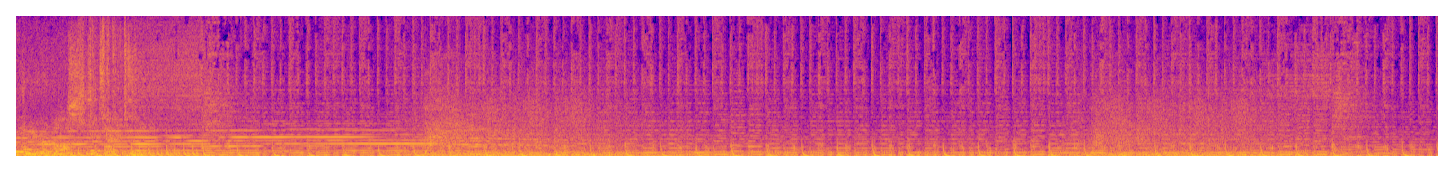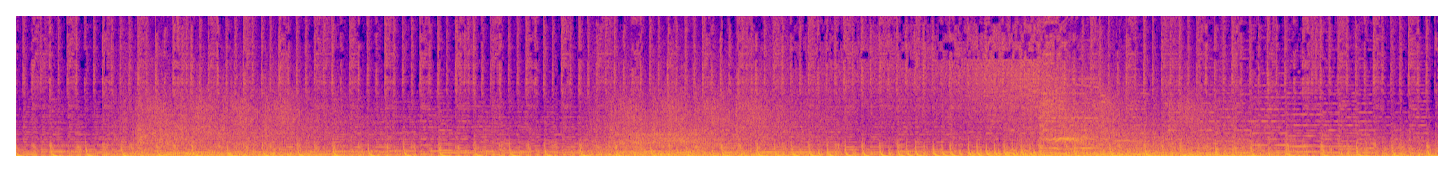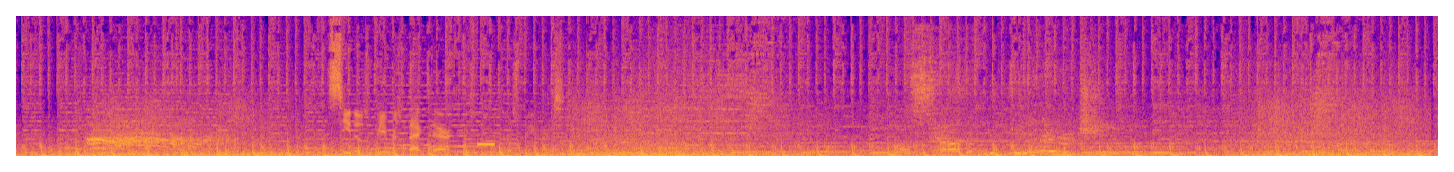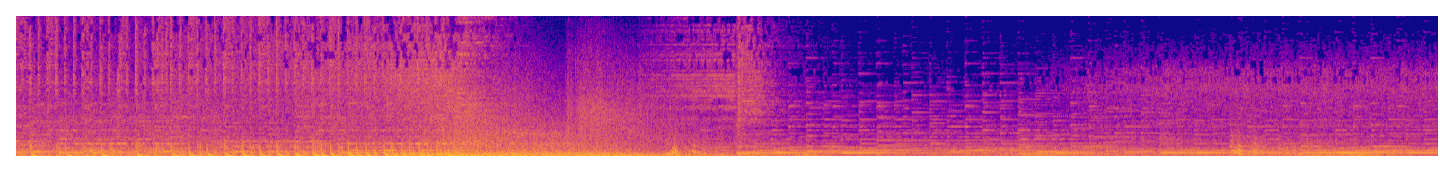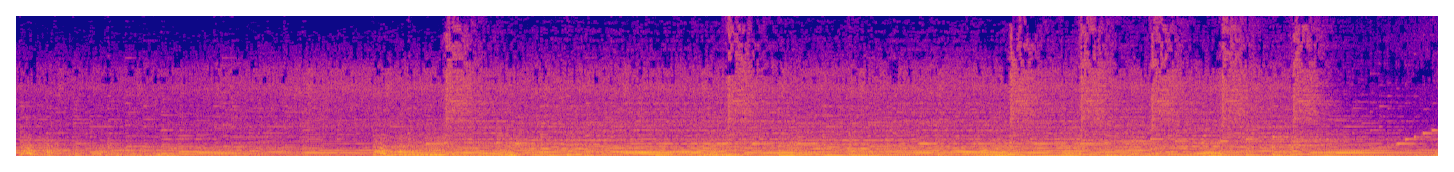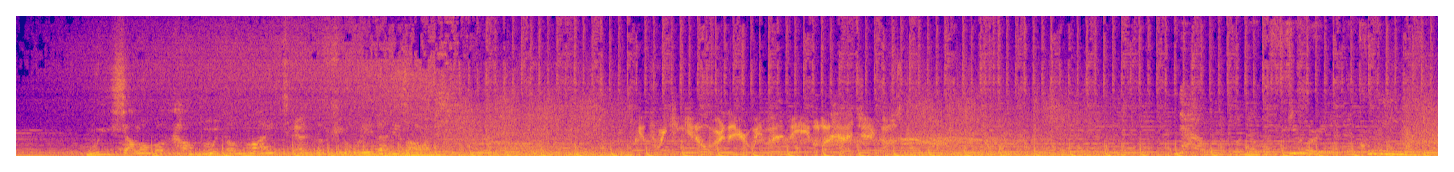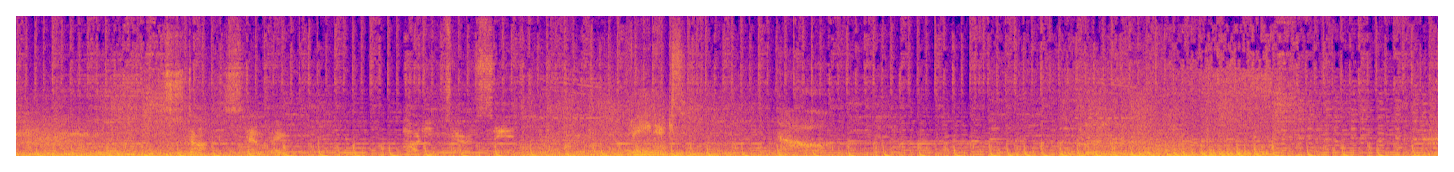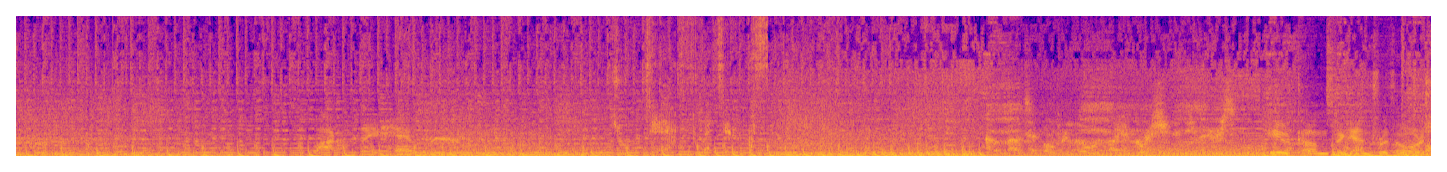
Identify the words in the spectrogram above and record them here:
You're lost detective. back there. We shall overcome with the might and the fury that is ours. Here comes the Gantrathor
